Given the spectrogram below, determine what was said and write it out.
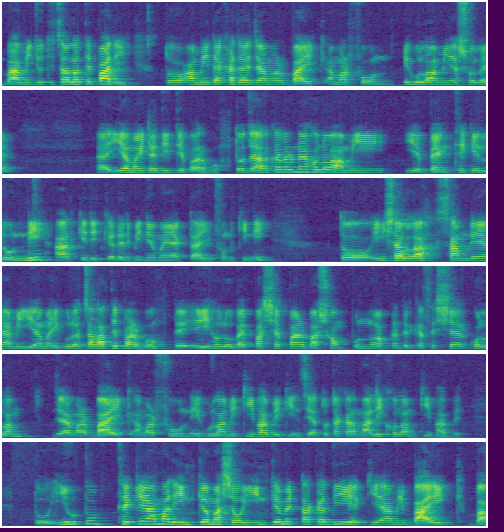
বা আমি যদি চালাতে পারি, তো আমি দেখা যায় যে আমার বাইক আমার ফোন এগুলো আমি আসলে ইএমআইটা দিতে পারব। তো যার কারণে হলো আমি ইয়ে ব্যাংক থেকে লোন নিই আর ক্রেডিট কার্ডের বিনিময়ে একটা আইফোন কিনি। তো ইনশাল্লাহ সামনে আমি ইএমআইগুলো চালাতে পারব। তো এই হলো ব্যাপার স্যাপার বা সম্পূর্ণ আপনাদের কাছে শেয়ার করলাম যে আমার বাইক আমার ফোন এগুলো আমি কীভাবে কিনছি, এত টাকার মালিক হলাম কীভাবে। তো ইউটিউব থেকে আমার ইনকাম আসে। ওই ইনকামের টাকা দিয়ে কি আমি বাইক বা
